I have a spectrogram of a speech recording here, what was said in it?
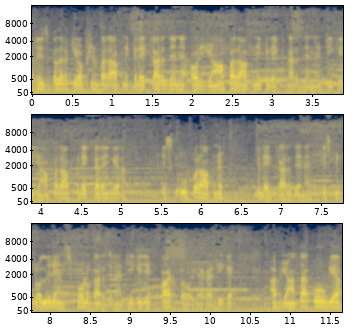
अरेज कलर के ऑप्शन पर आपने क्लिक कर देना है और यहाँ पर आपने क्लिक कर देना है, ठीक है? यहाँ पर आप क्लिक करेंगे ना, इसके ऊपर आपने क्लिक कर देना है। इसकी टॉलरेंस फॉलो कर देना है, ठीक है? ये कट हो जाएगा, ठीक है? अब यहाँ तक हो गया।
